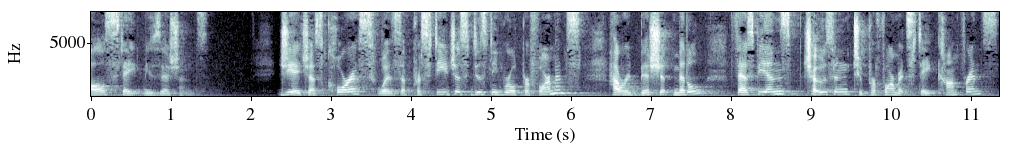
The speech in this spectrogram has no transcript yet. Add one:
all state musicians. GHS Chorus was a prestigious Disney World performance. Howard Bishop Middle, Thespians chosen to perform at state conference.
